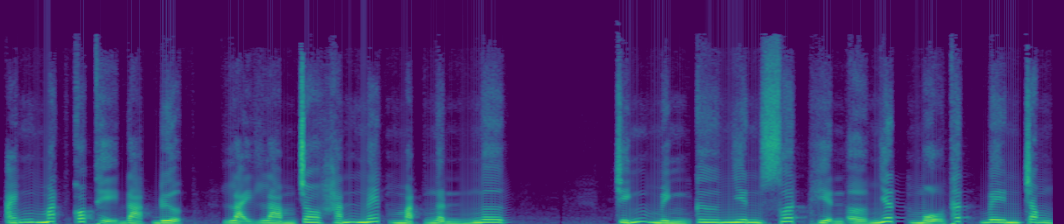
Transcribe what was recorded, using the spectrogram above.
Ánh mắt có thể đạt được, lại làm cho hắn nét mặt ngẩn ngơ. Chính mình cư nhiên xuất hiện ở nhất mộ thất bên trong.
